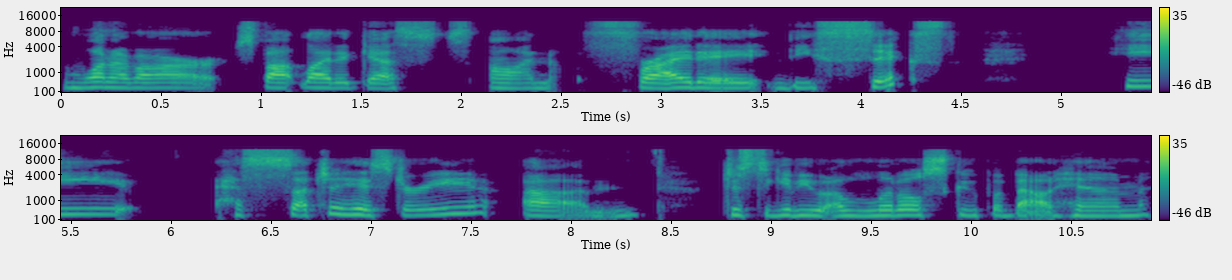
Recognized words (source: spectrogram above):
one of our spotlighted guests on Friday, the 6th. He has such a history. Um, just to give you a little scoop about him,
